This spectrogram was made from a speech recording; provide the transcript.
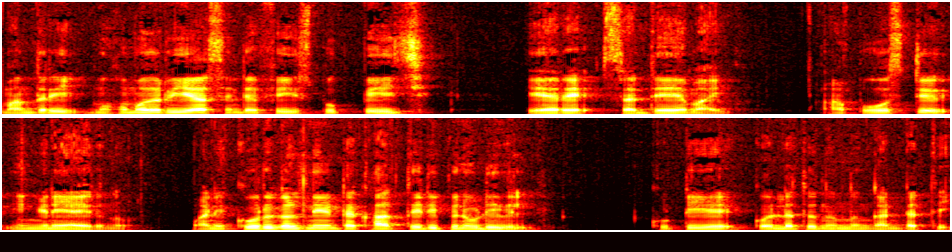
മന്ത്രി മുഹമ്മദ് റിയാസിന്റെ ഫേസ്ബുക്ക് പേജ് ഏറെ ശ്രദ്ധേയമായി. ആ പോസ്റ്റ് ഇങ്ങനെയായിരുന്നു. മണിക്കൂറുകൾ നീണ്ട കാത്തിരിപ്പിനൊടുവിൽ കുട്ടിയെ കൊല്ലത്തു നിന്നും കണ്ടെത്തി.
